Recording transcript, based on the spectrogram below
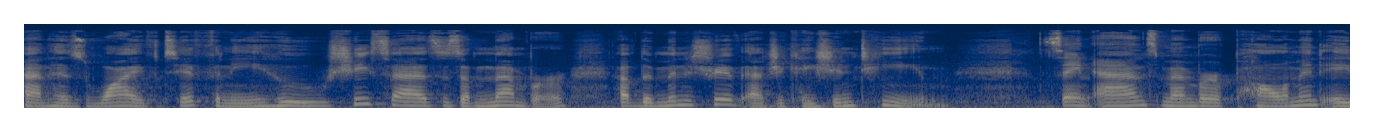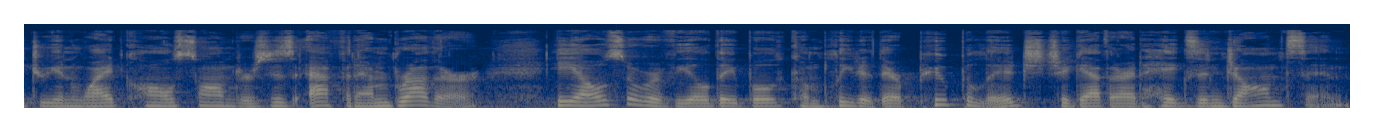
and his wife Tiffany, who she says is a member of the Ministry of Education team. St. Anne's Member of Parliament Adrian White calls Saunders his FNM brother. He also revealed they both completed their pupillage together at Higgs and Johnson.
